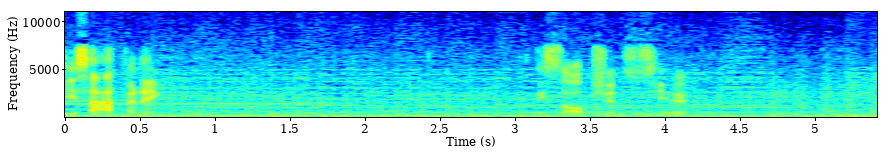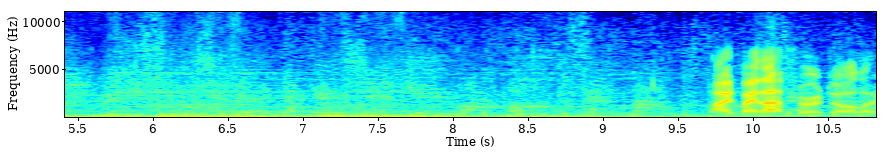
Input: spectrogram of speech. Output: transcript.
He's happening. Options here. I'd buy that for a dollar.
